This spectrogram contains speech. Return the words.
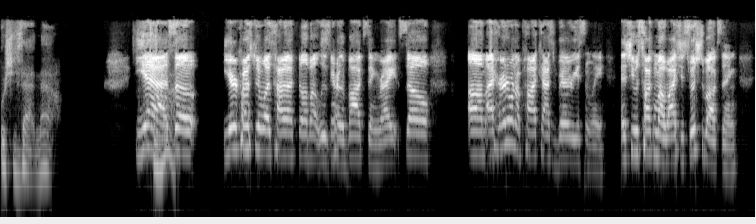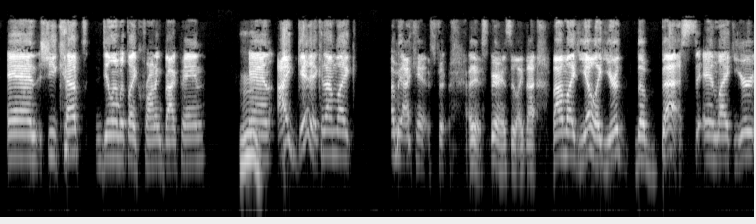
where she's at now. Yeah so your question was how I feel about losing her to boxing, right? So um, I heard her on a podcast very recently, and she was talking about why she switched to boxing, and she kept dealing with like chronic back pain, mm. and I get it because I'm like, I mean, I can't, I didn't experience it like that, but I'm like, yo, like you're the best, and like you're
